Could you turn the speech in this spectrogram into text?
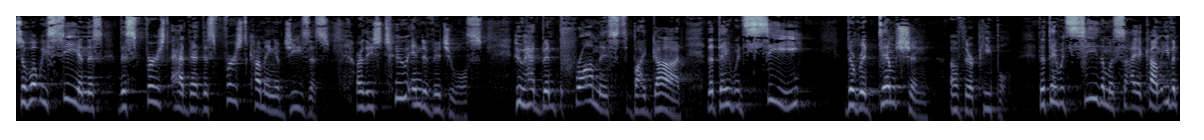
So, what we see in this, this first advent, this first coming of Jesus, are these two individuals who had been promised by God that they would see the redemption of their people, that they would see the Messiah come. Even,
